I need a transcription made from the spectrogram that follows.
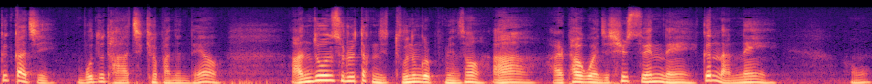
끝까지 모두 다 지켜봤는데요. 안 좋은 수를 딱 이제 두는 걸 보면서 아 알파고가 이제 실수했네 끝났네 어,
